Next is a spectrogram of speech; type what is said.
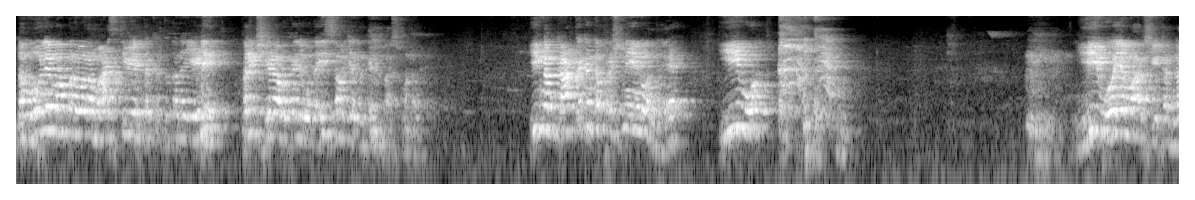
ನಾವು ಮೌಲ್ಯಮಾಪನವನ್ನು ಮಾಡಿಸ್ತೀವಿ ಅಂತಕ್ಕಂಥದ್ದನ್ನ ಹೇಳಿ ಪರೀಕ್ಷೆಗೆ ಅವ್ರ ಕೈಲಿ ಒಂದು ಐದು ಸಾವಿರ ಜನ ಕೈಲಿ ಈಗ ನಮ್ಗೆ ಕಾಡ್ತಕ್ಕಂಥ ಪ್ರಶ್ನೆ ಏನು ಅಂದ್ರೆ, ಈ ಈ ಓ ಎಂ ಆರ್ ಕಂಪ್ಯೂಟರ್ನಲ್ಲಿ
